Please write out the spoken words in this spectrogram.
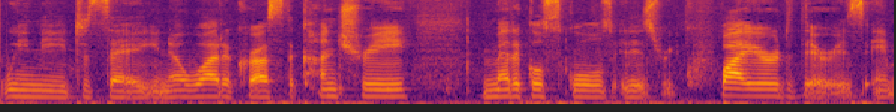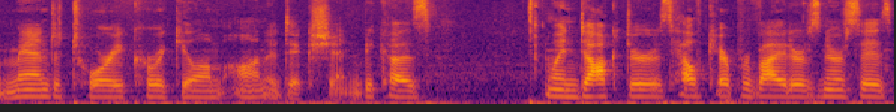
We need to say, you know what, across the country, medical schools, it is required. There is a mandatory curriculum on addiction because when doctors, healthcare providers, nurses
